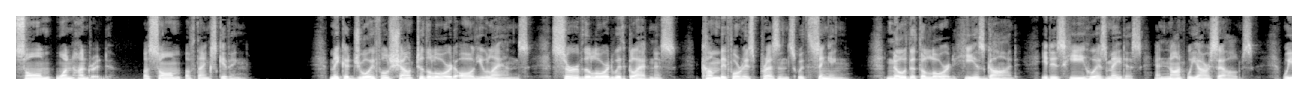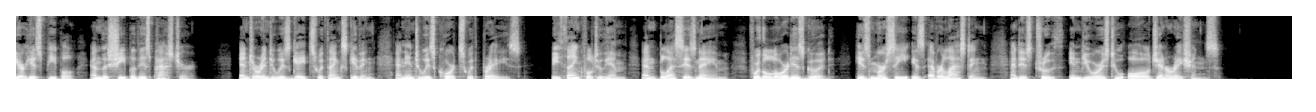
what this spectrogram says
Psalm 100 A Psalm of Thanksgiving Make a joyful shout to the Lord, all you lands. Serve the Lord with gladness. Come before his presence with singing. Know that the Lord, he is God. It is he who has made us, and not we ourselves. We are his people, and the sheep of his pasture. Enter into his gates with thanksgiving, and into his courts with praise. Be thankful to him, and bless his name. For the Lord is good, his mercy is everlasting, and his truth endures to all generations.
